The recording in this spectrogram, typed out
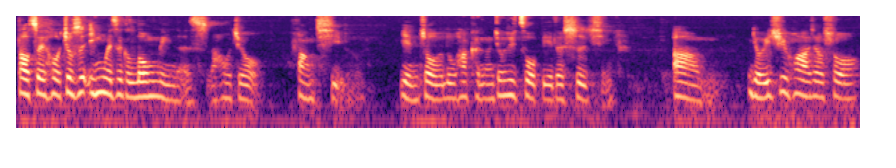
到最后就是因为这个 loneliness，然后就。放弃了演奏的路，他可能就去做别的事情。嗯，有一句话叫说，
